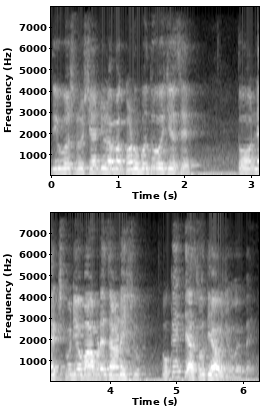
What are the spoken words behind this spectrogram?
દિવસનું શેડ્યુલ આમાં ઘણું બધું હોય છે તો નેક્સ્ટ વિડીયોમાં આપણે જાણીશું ઓકે ત્યાં સુધી આવજો બાય બાય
